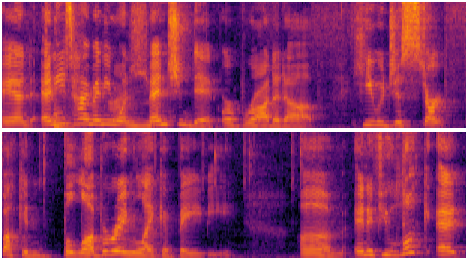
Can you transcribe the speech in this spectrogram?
And anytime anyone Gross. mentioned it or brought it up, he would just start fucking blubbering like a baby. Um, and if you look at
